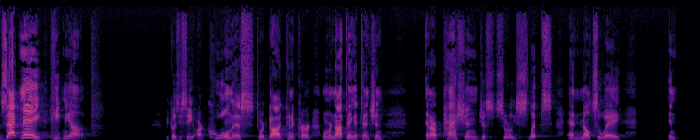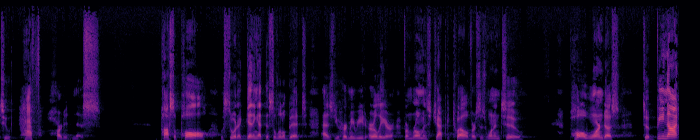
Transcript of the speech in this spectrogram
Zap me. Heat me up. Because you see, our coolness toward God can occur when we're not paying attention and our passion just sort of slips and melts away into half heartedness. Apostle Paul was sort of getting at this a little bit, as you heard me read earlier from Romans chapter 12, verses 1 and 2. Paul warned us to be not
